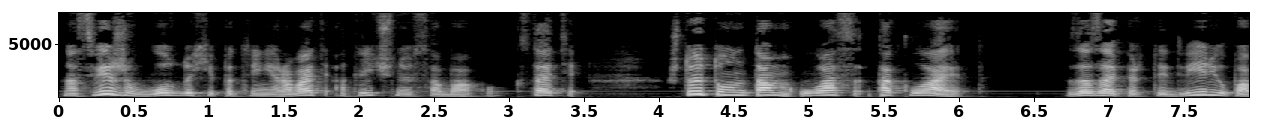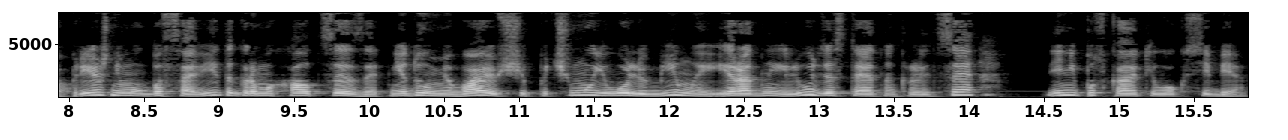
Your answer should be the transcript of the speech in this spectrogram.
на свежем воздухе потренировать отличную собаку. Кстати, что это он там у вас так лает?» За запертой дверью по-прежнему басовито громыхал Цезарь, недоумевающий, почему его любимые и родные люди стоят на крыльце и не пускают его к себе.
